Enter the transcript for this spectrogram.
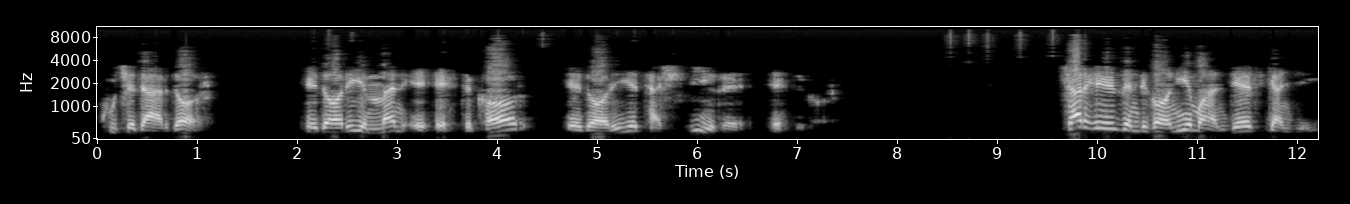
کوچه دردار. اداره منع احتکار اداره تشویق احتکار. شرح زندگانی مهندس گنجهی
